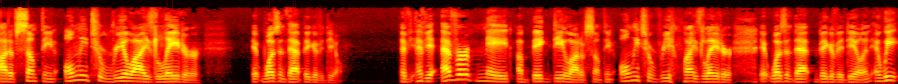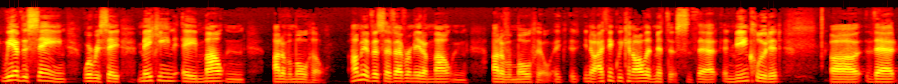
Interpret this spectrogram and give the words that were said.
out of something only to realize later it wasn't that big of a deal? Have you, have you ever made a big deal out of something only to realize later it wasn't that big of a deal? And, and we, we have this saying where we say, making a mountain out of a molehill. How many of us have ever made a mountain out of a molehill? It, it, you know, I think we can all admit this, that, and me included, uh, that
